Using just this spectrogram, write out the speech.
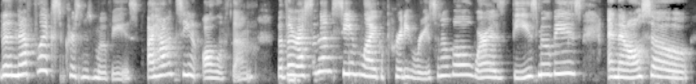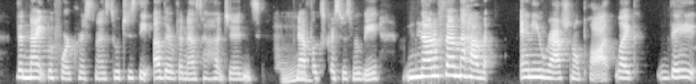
the Netflix Christmas movies. I haven't seen all of them, but the rest of them seem like pretty reasonable. Whereas these movies, and then also The Night Before Christmas, which is the other Vanessa Hudgens Mm. Netflix Christmas movie, none of them have any rational plot. Like they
